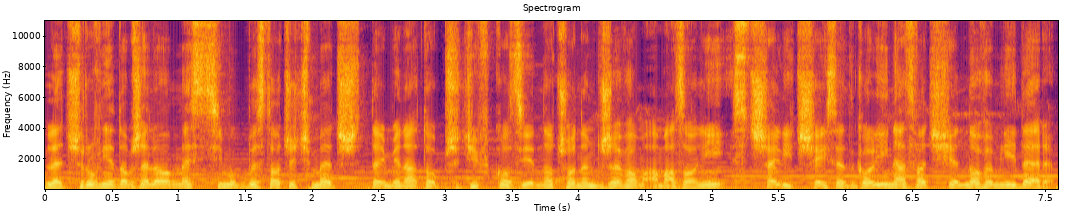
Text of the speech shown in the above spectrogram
Lecz równie dobrze Leo Messi mógłby stoczyć mecz, dajmy na to, przeciwko Zjednoczonym Drzewom Amazonii, strzelić 600 goli i nazwać się nowym liderem.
